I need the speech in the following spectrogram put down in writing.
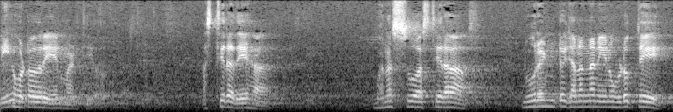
ನೀ ಹೊಟ್ಟೋದ್ರೆ ಏನು ಮಾಡ್ತೀಯೋ? ಅಸ್ಥಿರ ದೇಹ. ಮನಸ್ಸು ಅಸ್ಥಿರ. ನೂರೆಂಟು ಜನನ್ನ ನೀನು ಹುಡುಕ್ತಿ.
